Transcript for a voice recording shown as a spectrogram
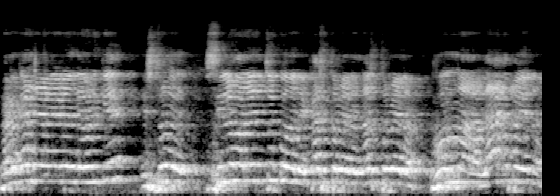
వెనకంజమైన దేవుడికి ఇష్టం లేదు. సిలువను కష్టమైన నష్టమైన ఉన్నా లేకపోయినా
